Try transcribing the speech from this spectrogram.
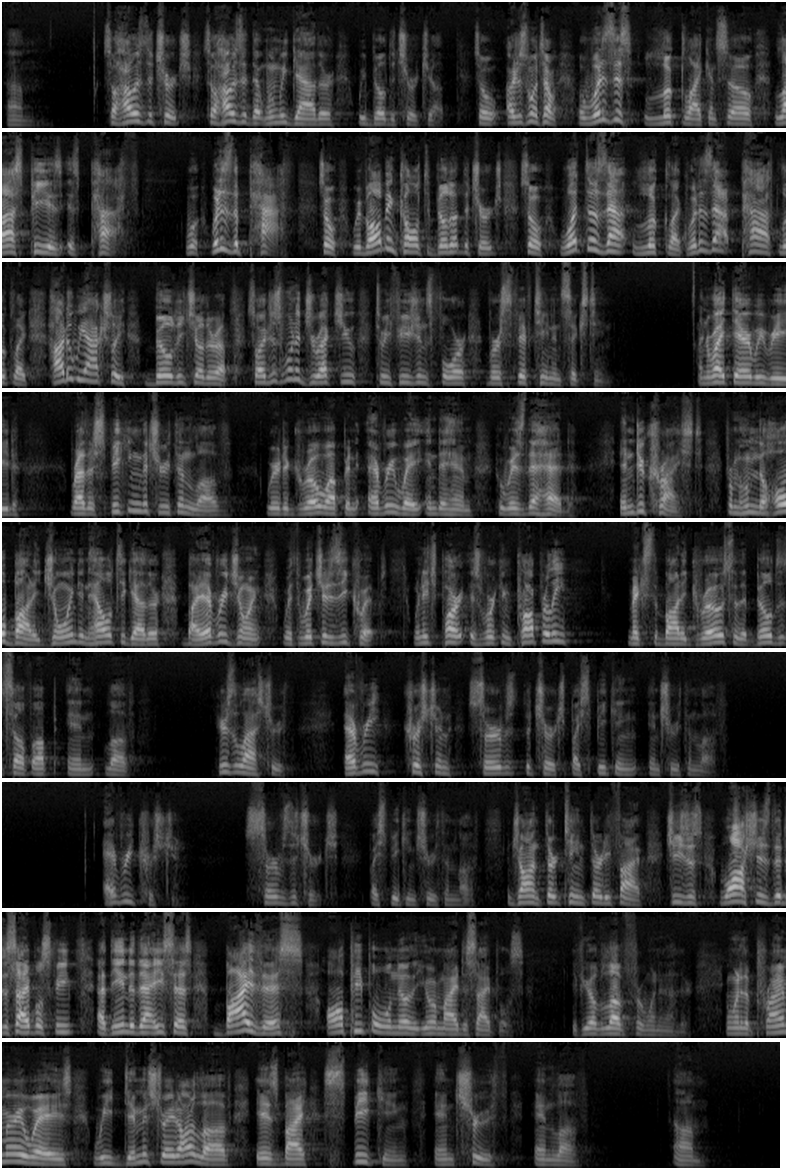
Um, so, how is the church? So, how is it that when we gather, we build the church up? So, I just want to talk well, what does this look like? And so, last P is, is path. What is the path? So, we've all been called to build up the church. So, what does that look like? What does that path look like? How do we actually build each other up? So, I just want to direct you to Ephesians 4, verse 15 and 16. And right there we read, rather speaking the truth in love, we're to grow up in every way into Him who is the head, into Christ, from whom the whole body, joined and held together by every joint with which it is equipped, when each part is working properly, makes the body grow so that it builds itself up in love. Here's the last truth every Christian serves the church by speaking in truth and love. Every Christian serves the church by speaking truth and love. John 13, 35. Jesus washes the disciples' feet. At the end of that, he says, By this, all people will know that you are my disciples, if you have love for one another. And one of the primary ways we demonstrate our love is by speaking in truth and love. Um,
